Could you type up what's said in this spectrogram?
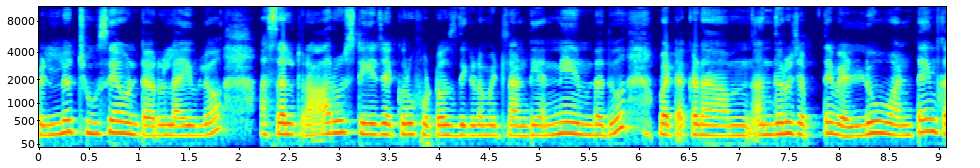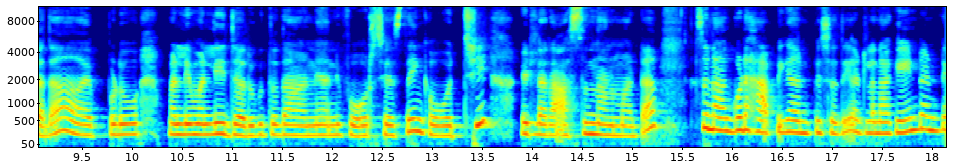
పెళ్ళిలో చూసే ఉంటారు లైవ్లో. అసలు రారు స్టేజ్ ఎక్కరు ఫొటోస్ దిగడం ఇట్లాంటివన్నీ ఉండదు. బట్ అక్కడ అందరూ చెప్తే వెళ్ళు వన్ టైం కదా ఎప్పుడు మళ్ళీ మళ్ళీ జరుగుతుందా అని అని ఫోర్స్ చేస్తే ఇంకా వచ్చి ఇట్లా రాస్తుంది అనమాట సో నాకు కూడా హ్యాపీగా అనిపిస్తుంది. అట్లా నాకేంటంటే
